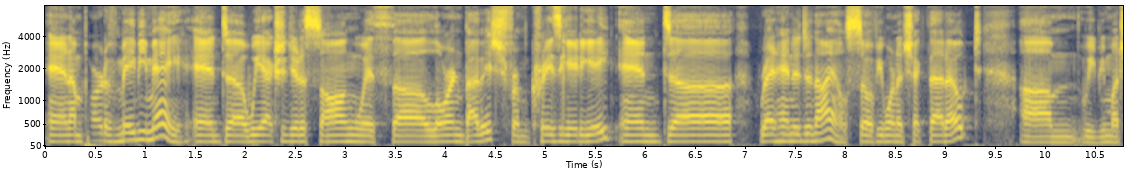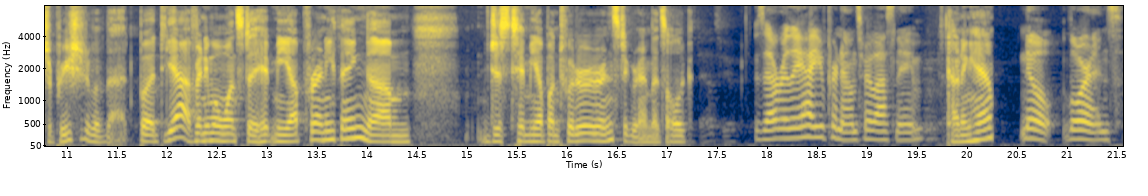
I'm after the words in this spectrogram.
and I'm part of Maybe May. And uh, we actually did a song with uh, Lauren Babish from Crazy 88 and uh, Red Handed Denial. So if you want to check that out, um, we'd be much appreciative of that. But yeah, if anyone wants to hit me up for anything, um, just hit me up on Twitter or Instagram. That's all. Is that really how you pronounce her last name? Cunningham. No, Lawrence.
